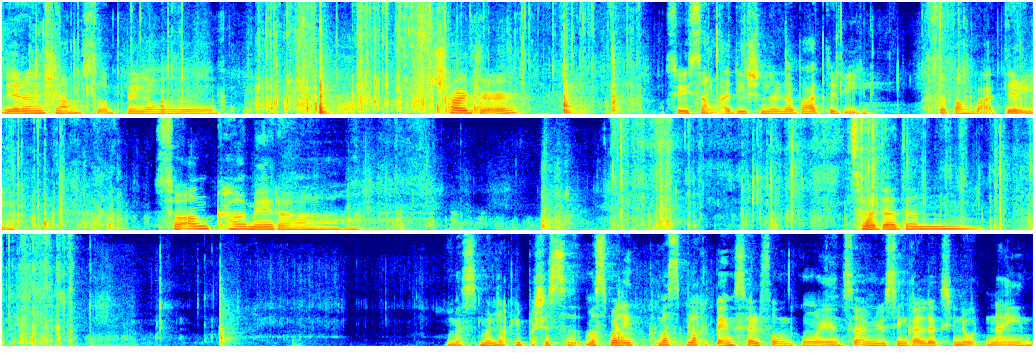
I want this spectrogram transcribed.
meron siyang sobre yung charger. So, isang additional na battery. Isa pang battery. So, ang camera. Tadadan! Mas malaki pa siya sa, mas malit, mas malaki pa yung cellphone ko ngayon. So, I'm using Galaxy Note 9.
